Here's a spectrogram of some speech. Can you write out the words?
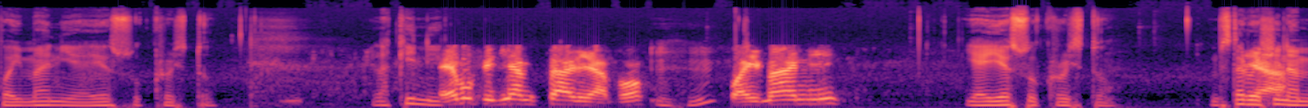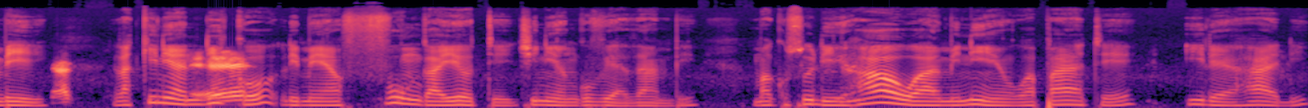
kwa imani ya Yesu Kristo. Lakini Hebu pigia mstari hapo, Mhm. kwa imani ya Yesu Kristo. Mstari wa Yeah. ishirini na mbili. Lakini andiko limeyafunga yote chini ya nguvu ya dhambi, makusudi hao waaminio wapate ile ahadi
